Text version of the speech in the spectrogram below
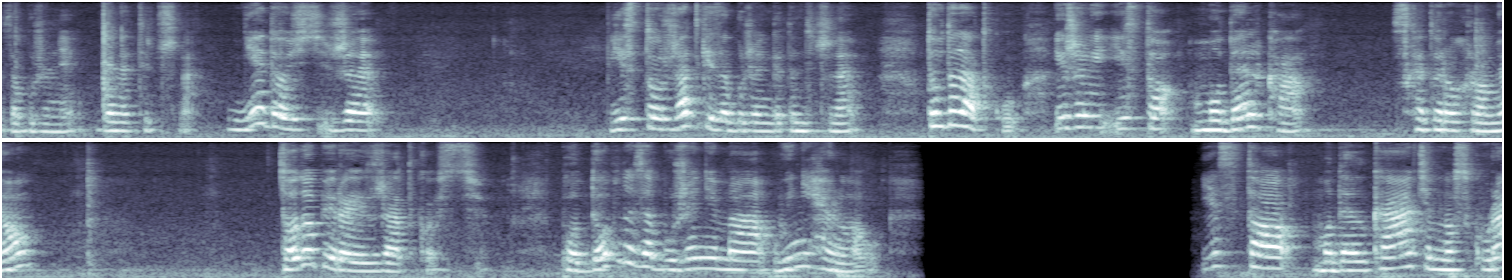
zaburzenie genetyczne. Nie dość, że jest to rzadkie zaburzenie genetyczne, to w dodatku, jeżeli jest to modelka z heterochromią, to dopiero jest rzadkość. Podobne zaburzenie ma Winnie Harlow. Jest to modelka ciemnoskóra,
